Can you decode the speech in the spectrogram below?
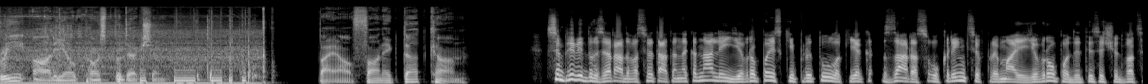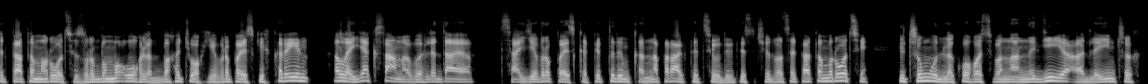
Free audio post production by Alphonic.com. Всім привіт, друзі! Рада вас вітати на каналі. Європейський притулок, як зараз українців приймає Європа у 2025 році. Зробимо огляд багатьох європейських країн. Але як саме виглядає ця європейська підтримка на практиці у 2025 році, і чому для когось вона не діє, а для інших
